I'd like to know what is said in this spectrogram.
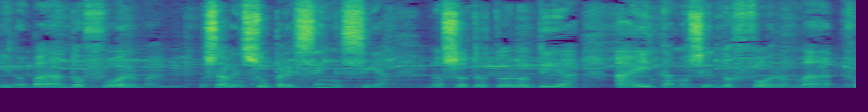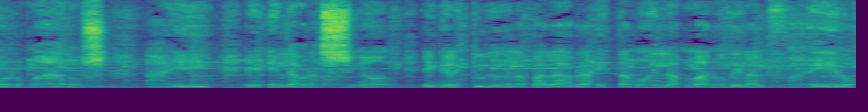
y, nos va dando forma. Lo saben, su presencia, nosotros todos los días ahí estamos siendo formados, ahí en, en, la oración, en el estudio de la palabra, estamos en las manos del alfarero,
